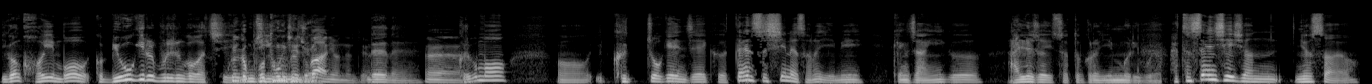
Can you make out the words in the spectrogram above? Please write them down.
이건 거의 뭐 그 묘기를 부리는 것 같이 그러니까 보통 재주가 아니었는데요. 네네. 네. 그리고 뭐 어, 그쪽에 이제 그 댄스 씬에서는 이미 굉장히 그 알려져 있었던 그런 인물이고요. 하여튼 센세이션이었어요.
